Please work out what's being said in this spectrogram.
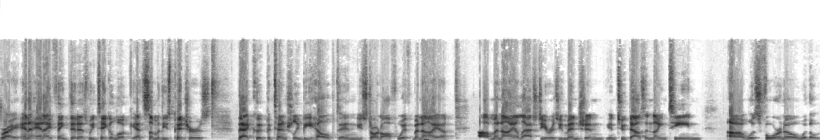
Right, and and I think that as we take a look at some of these pitchers that could potentially be helped, and you start off with Manaea. Uh, Manaea last year, as you mentioned, in 2019, uh, was 4 0 with a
